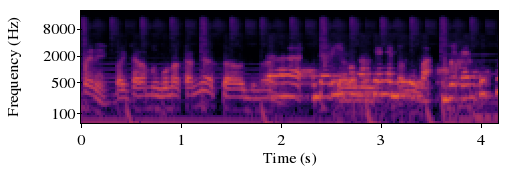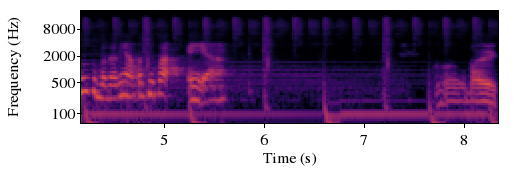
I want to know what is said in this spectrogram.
Apa ini? Baik cara menggunakannya atau gimana? Uh, dari pengertiannya dulu Pak. JKN itu sebenarnya apa sih Pak? Iya. Uh, baik.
